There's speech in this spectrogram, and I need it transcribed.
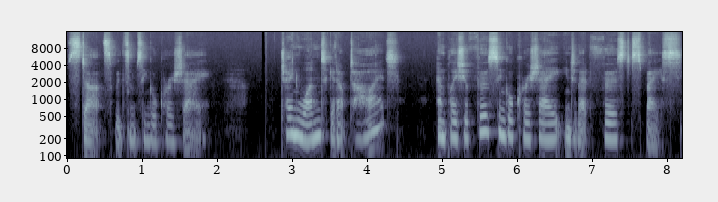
starts with some single crochet. Chain one to get up to height and place your first single crochet into that first space.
